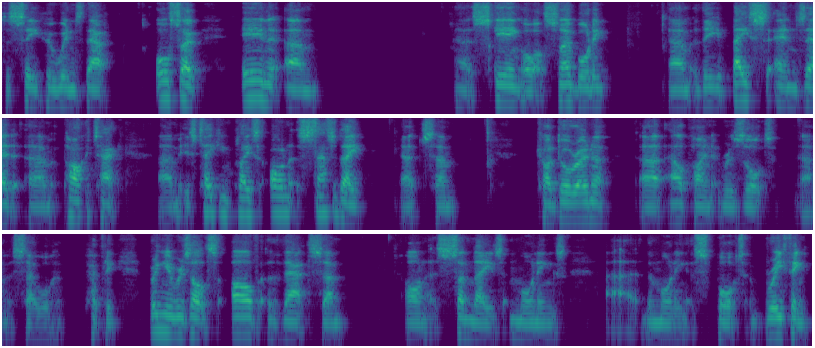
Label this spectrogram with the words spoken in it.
to see who wins that. Also, in um, uh, skiing or snowboarding, um, the base NZ um, Park Attack um, is taking place on Saturday at um, Cardrona uh, Alpine Resort. Um, so we'll hopefully bring you results of that um, on Sundays mornings, uh, the morning sport briefing.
